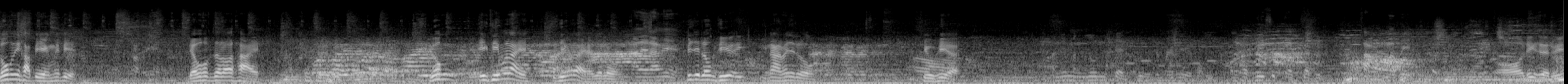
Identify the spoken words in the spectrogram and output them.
ลงนี่ขับเองไหมพี่ขับเองเดี๋ยวผมจะรอถ่าย ลงอีกทีเมื่อไหร่อีกทีเมื่อไหร่จะลงอะไรนะพี่พี่จะลงทีอีกนานไหม่จะลงคิวพี่อะอันนี้มัน รุ่นเจ็ดอยู่ใช่ไหมพี่ผมของผมพี่สิบเอ็ดกับสิบสามอะพี่อ๋อรีเสร็จวิ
